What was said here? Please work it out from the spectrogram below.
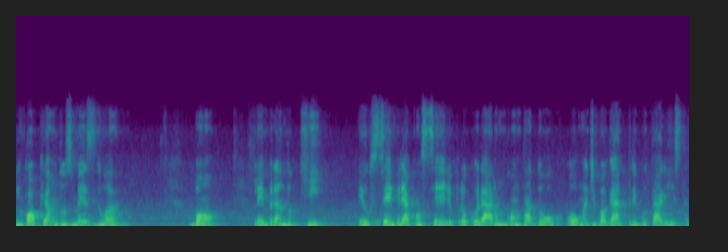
em qualquer um dos meses do ano. Bom, lembrando que eu sempre aconselho procurar um contador ou um advogado tributarista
